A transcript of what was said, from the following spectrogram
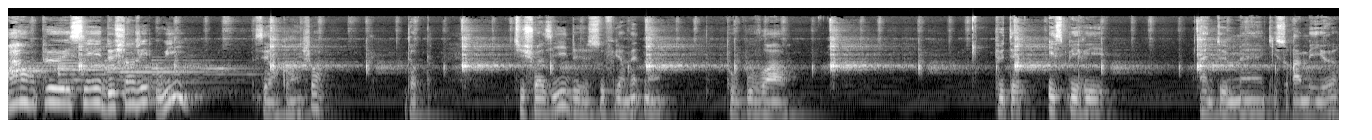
Ah, on peut essayer de changer Oui, c'est encore un choix. Donc, tu choisis de souffrir maintenant pour pouvoir peut-être espérer un demain qui sera meilleur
